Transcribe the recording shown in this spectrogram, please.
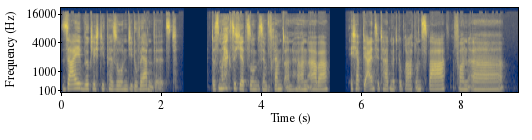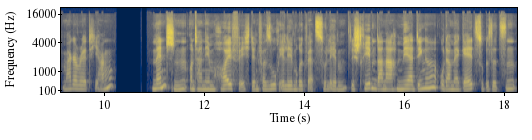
sei wirklich die Person, die du werden willst. Das mag sich jetzt so ein bisschen fremd anhören, aber ich habe dir ein Zitat mitgebracht und zwar von äh, Margaret Young. Menschen unternehmen häufig den Versuch, ihr Leben rückwärts zu leben. Sie streben danach, mehr Dinge oder mehr Geld zu besitzen,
